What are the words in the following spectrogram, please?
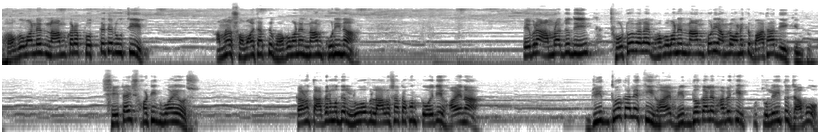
ভগবানের নাম করা প্রত্যেকের উচিত। আমরা সময় থাকতে ভগবানের নাম করি না। এবারে আমরা যদি ছোটবেলায় ভগবানের নাম করি, আমরা অনেকে বাধা দিই কিন্তু। সেটাই সঠিক বয়স। কারণ তাদের মধ্যে লোভ লালসা তখন তৈরি হয় না। বৃদ্ধকালে কি হয়? বৃদ্ধকালে ভাবে কি, চলেই তো যাব?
